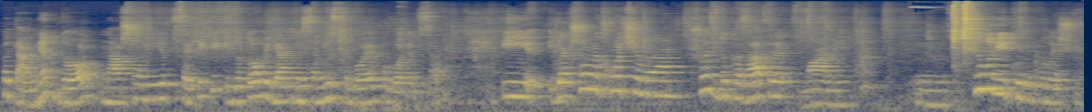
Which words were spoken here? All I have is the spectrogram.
питання до нашої психіки і до того, як ми самі з собою поводимося. І якщо ми хочемо щось доказати мамі, чоловікові колишньому,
